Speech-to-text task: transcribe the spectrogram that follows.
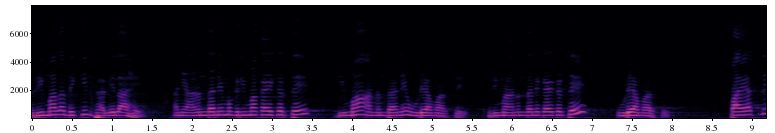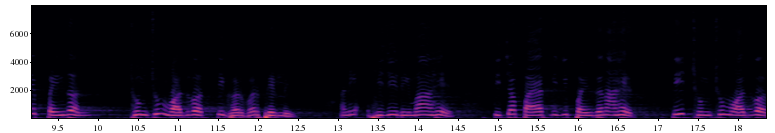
रीमाला देखील झालेला आहे. आणि आनंदाने मग रीमा काय करते? रीमा आनंदाने उड्या मारते. रीमा आनंदाने काय करते? उड्या मारते. पायातले पैंजण छुमछुम वाजवत ती घरभर फिरली. आणि ही जी रीमा आहे तिच्या पायातली जी पैंजणं आहेत ती छुमछुम वाजवत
